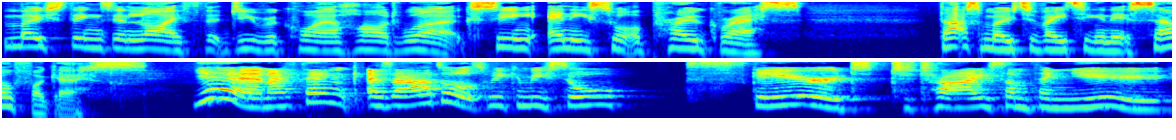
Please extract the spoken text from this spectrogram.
most things in life that do require hard work seeing any sort of progress that's motivating in itself I guess. Yeah and I think as adults we can be so scared to try something new.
